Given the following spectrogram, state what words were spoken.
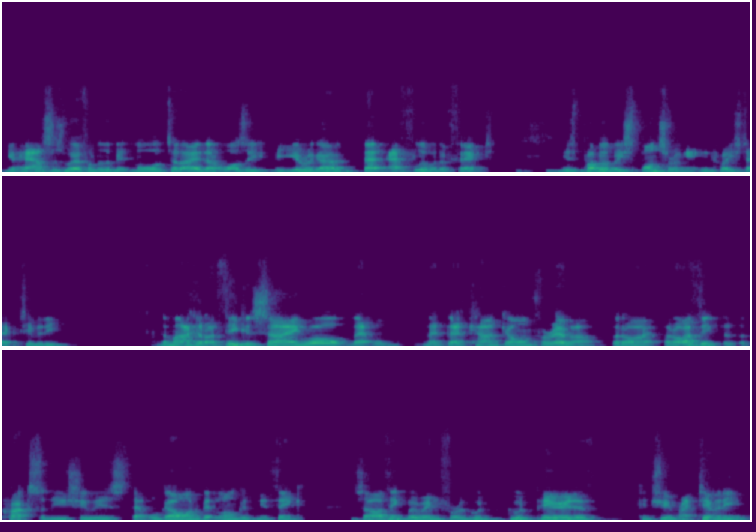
Your house is worth a little bit more today than it was a, a year ago. That affluent effect is probably sponsoring increased activity. The market, I think, is saying, well, that will that, that can't go on forever. But I but I think that the crux of the issue is that will go on a bit longer than you think. So I think we're in for a good good period of consumer activity.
